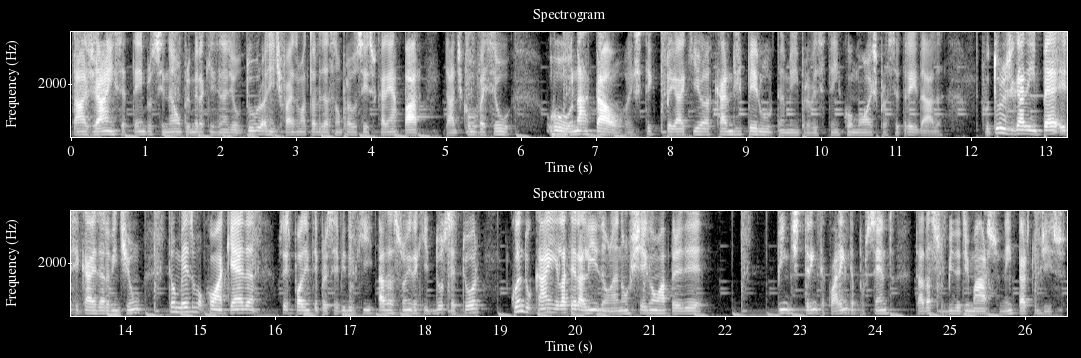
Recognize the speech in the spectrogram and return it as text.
tá? já em setembro, se não, primeira quinzena de outubro, a gente faz uma atualização para vocês ficarem a par tá? de como vai ser o, o Natal. A gente tem que pegar aqui a carne de peru também para ver se tem commodity para ser tradeada. Futuros de gado em pé, esse cai 0,21. Então, mesmo com a queda, vocês podem ter percebido que as ações aqui do setor, quando caem, lateralizam, né? não chegam a perder 20, 30, 40% tá, da subida de março, nem perto disso.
